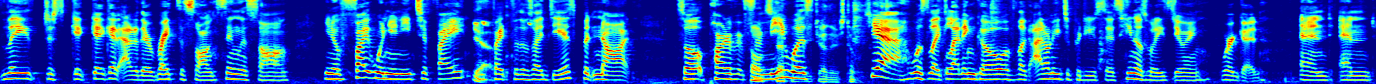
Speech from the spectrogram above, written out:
lay just get get get out of there, write the song, sing the song. You know, fight when you need to fight, and Yeah. fight for those ideas, but not. So part of it for Don't me was each other's toes. yeah was like letting go of like i don't need to produce this he knows what he's doing we're good and and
